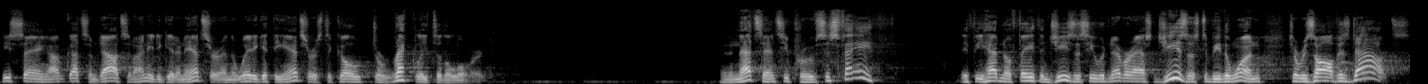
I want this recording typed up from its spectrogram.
He's saying, I've got some doubts and I need to get an answer. And the way to get the answer is to go directly to the Lord. And in that sense, he proves his faith. If he had no faith in Jesus, he would never ask Jesus to be the one to resolve his doubts.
